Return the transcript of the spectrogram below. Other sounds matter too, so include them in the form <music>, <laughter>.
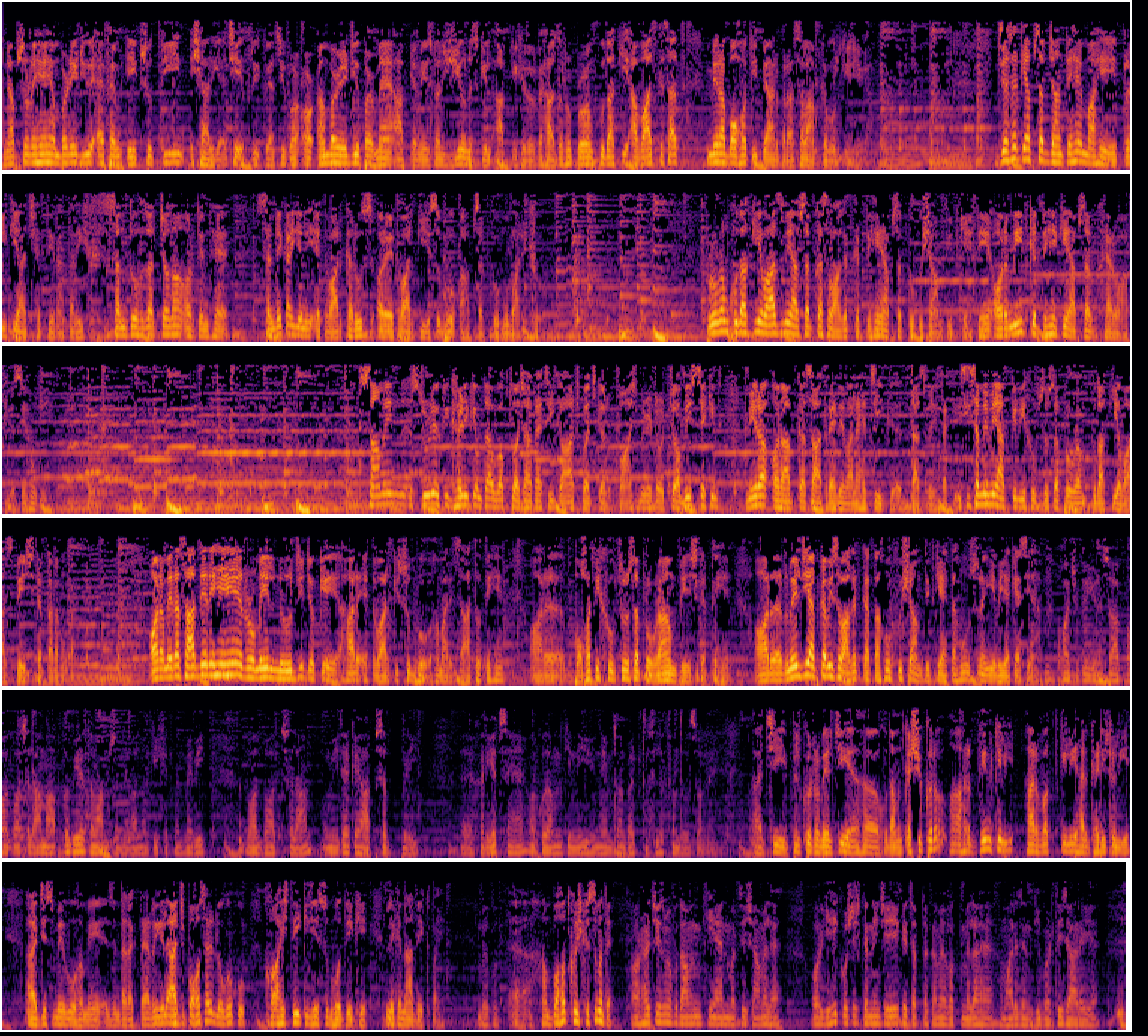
سامعین آپ سن رہے ہیں امبر ریڈیو ایف ایم ایک سو تین اشاریہ چھ فریکوینسی پر، اور امبر ریڈیو پر میں آپ کے میزبان یو نسکل آپ کی خدمت میں حاضر ہوں۔ پروگرام خدا کی آواز کے ساتھ میرا بہت ہی پیار برا سلام قبول کیجیے گا۔ جیسا کہ آپ سب جانتے ہیں، ماہ اپریل کی آج ہے تیرہ تاریخ۔ سن دو ہزار چودہ اور دن ہے سنڈے کا یعنی اتوار کا روز، اور اتوار کی یہ صبح آپ سب کو مبارک ہو۔ پروگرام خدا کی آواز میں آپ سب کا سواگت کرتے ہیں، آپ سب کو خوش آمدید کہتے ہیں اور امید کرتے ہیں کہ آپ سب خیر و عافیت سے ہوں گے۔ سامعین، اسٹوڈیو کی گھڑی کے مطابق وقت ہوا چاہتا ہے ٹھیک آٹھ بج کر پانچ منٹ اور چوبیس سیکنڈ۔ میرا اور آپ کا ساتھ رہنے والا ہے ٹھیک دس بجے تک۔ اسی سمے میں آپ کے لیے خوبصورت پروگرام خدا کی آواز پیش کرتا رہوں گا۔ اور میرا ساتھ دے رہے ہیں رومیل نور جی جو کہ ہر اتوار کی صبح ہمارے ساتھ ہوتے ہیں اور بہت ہی خوبصورت سا پروگرام پیش کرتے ہیں۔ اور رومیل جی آپ کا بھی سواگت کرتا ہوں، خوش آمدید کہتا ہوں۔ سنائیے بھیا، کیسے ہیں آپ؟ بہت شکریہ صاحب، بہت بہت سلام آپ کو بھی اور تمام سننے والوں کی خدمت میں بھی۔ بہت بہت سلام۔ امید ہے کہ آپ سب بڑی خرید سے ہیں اور خدا ان کی نعمتوں پر لطف اندوز ہو رہے ہیں۔ جی بالکل رمیل جی خدا کا شکر ہو ہر دن کے لیے ہر وقت کے لیے ہر گھڑی کے لیے جس میں وہ ہمیں زندہ رکھتا ہے۔ ریل آج بہت سارے لوگوں کو خواہش تھی کہ یہ صبح دیکھے لیکن نہ دیکھ پائے۔ بالکل۔ ہم بہت خوش قسمت ہیں۔ اور ہر چیز میں خداون کی عین مرضی شامل ہے۔ اور یہی کوشش کرنی چاہیے کہ جب تک ہمیں وقت ملا ہے ہماری زندگی بڑھتی جا رہی ہے۔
